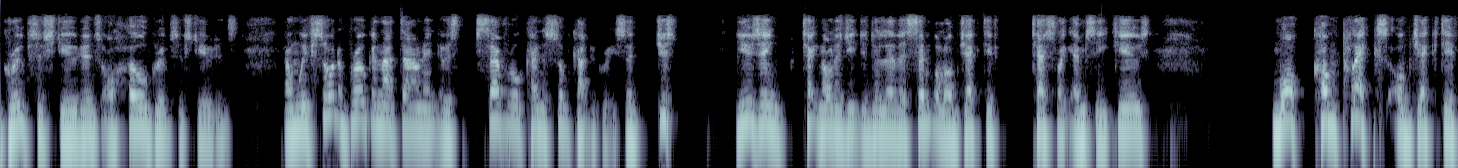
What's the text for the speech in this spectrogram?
groups of students or whole groups of students. And we've sort of broken that down into several kind of subcategories. So just using technology to deliver simple objective tests like MCQs, more complex objective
